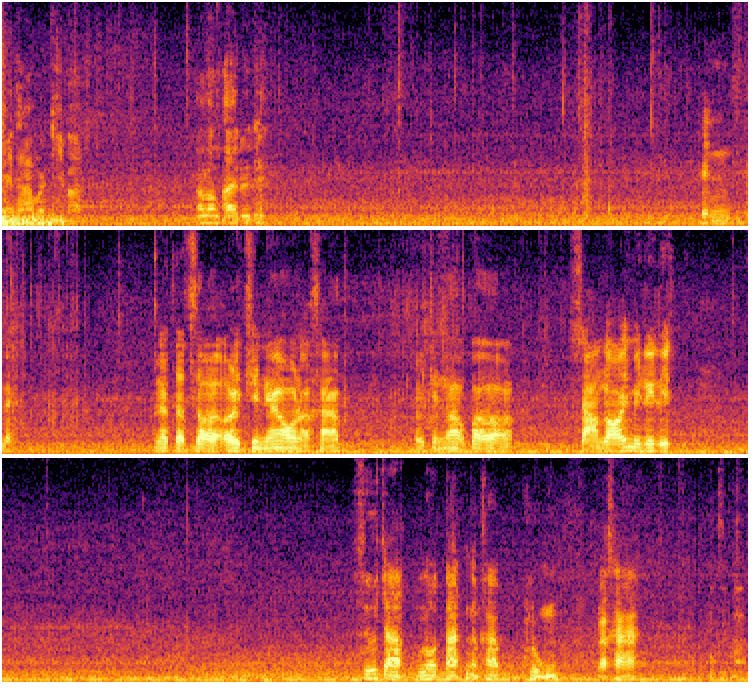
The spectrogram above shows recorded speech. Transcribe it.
ไม่ถามว่ากี่บาทเอาลองทายดูดิ เป็นเล็กแล้วแต่ซอยออริจินัลนะครับ ออริจินัลก็สามร้อยมิลลิลิตร ซื้อจากโลตัสนะครับขลุงราคา 60 บาท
